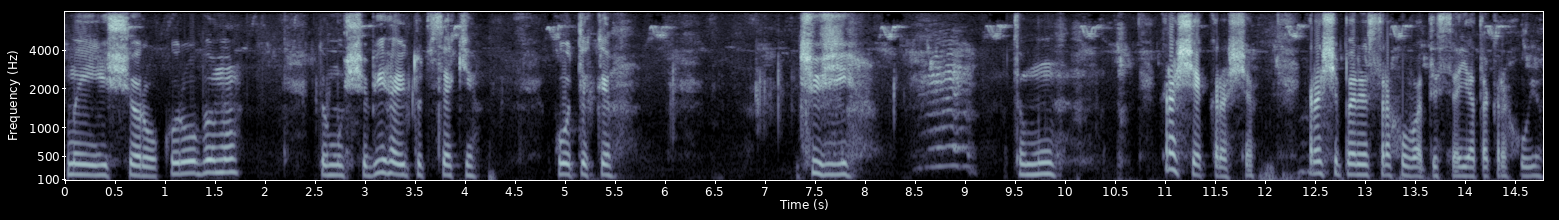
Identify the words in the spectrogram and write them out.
Ми її щороку робимо, тому що бігають тут всякі котики чужі. Тому краще як краще. Краще перестрахуватися, я так рахую.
